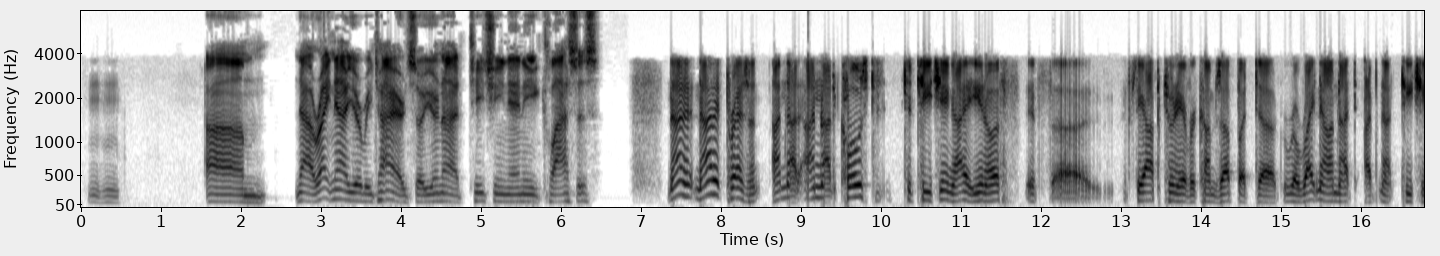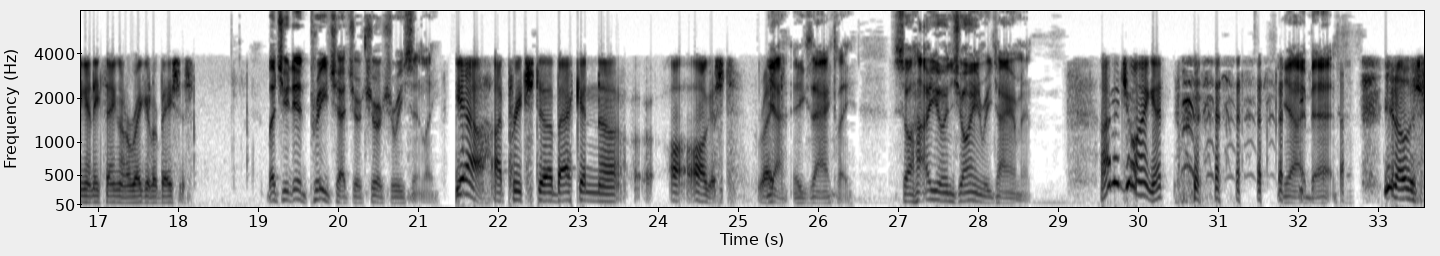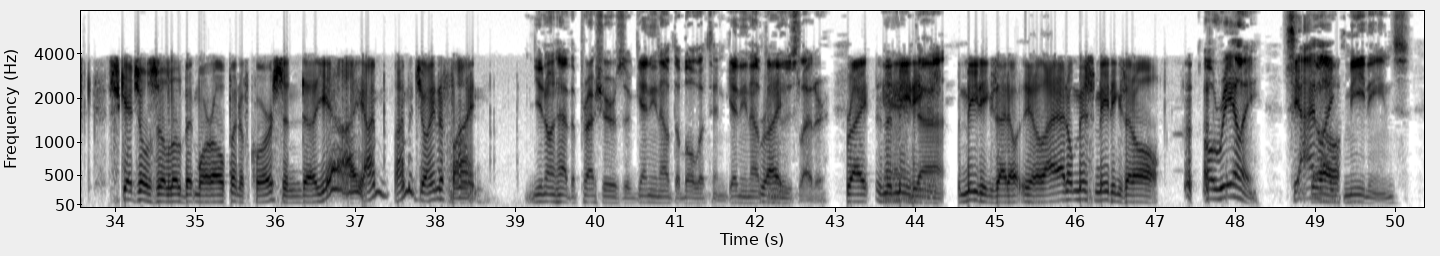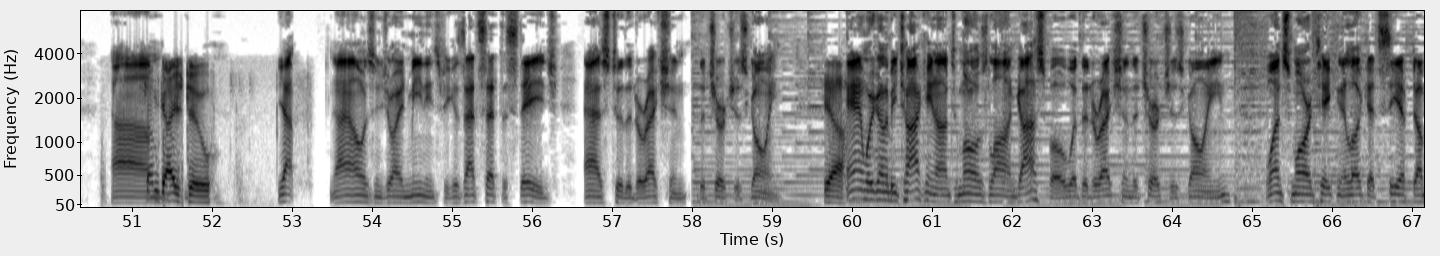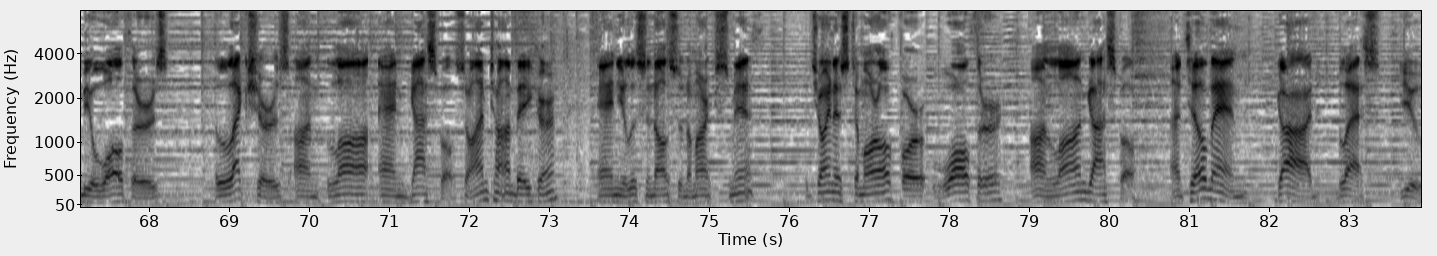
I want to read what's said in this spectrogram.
hmm Um, now, right now, you're retired, so you're not teaching any classes. Not at, not at present. I'm not I'm not close to, to teaching. I you know if if uh, if the opportunity ever comes up, but uh, right now I'm not I'm not teaching anything on a regular basis. But you did preach at your church recently. Yeah, I preached uh, back in uh, Au- August. Right. Yeah, exactly. So, how are you enjoying retirement? I'm enjoying it. Yeah, I bet. you know the schedule's a little bit more open, of course, and uh, yeah, I, I'm I'm enjoying it fine. You don't have the pressures of getting out the bulletin, getting out Right. the newsletter. Right, and the meetings. uh, the meetings, I don't. You know, I I don't miss meetings at all. Oh, really? See, I No. like meetings. Um, Some guys do. Yep. I always enjoyed meetings because that set the stage as to the direction the church is going. Yeah. And we're going to be talking on tomorrow's Law and Gospel with the direction the church is going. Once more, taking a look at CFW Walther's lectures on law and gospel. So I'm Tom Baker, and you listened also to Mark Smith. Join us tomorrow for Walther on law and gospel. Until then, God bless you.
